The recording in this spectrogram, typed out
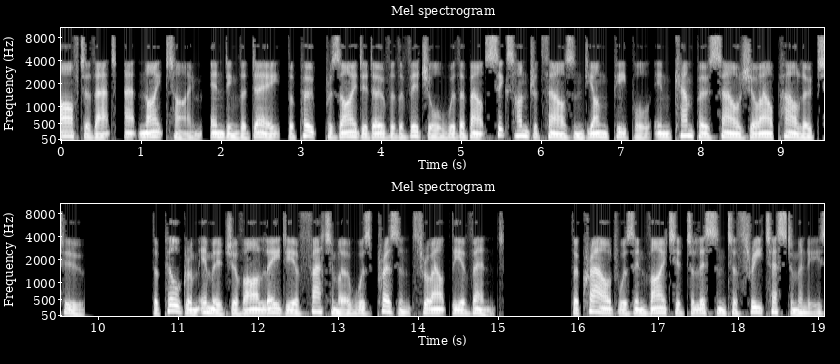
After that, at night time, ending the day, the Pope presided over the vigil with about 600,000 young people in Campo São João Paulo II. The pilgrim image of Our Lady of Fatima was present throughout the event. The crowd was invited to listen to three testimonies,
